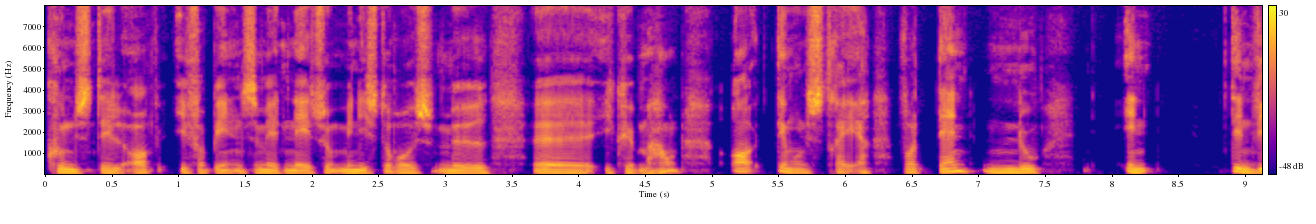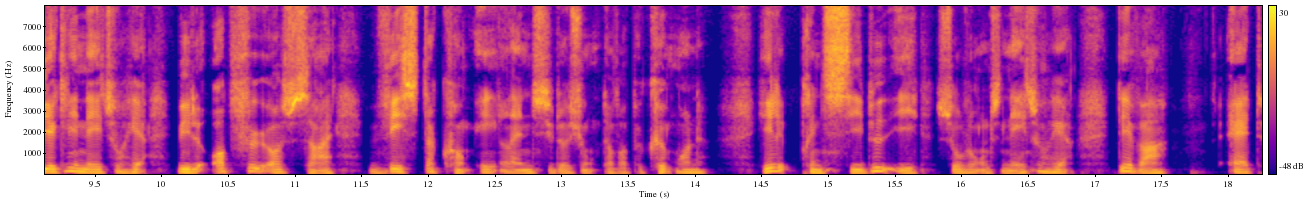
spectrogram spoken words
kunne stille op i forbindelse med et NATO-ministerrådsmøde øh, i København og demonstrere, hvordan nu en den virkelige NATO her ville opføre sig, hvis der kom en eller anden situation, der var bekymrende. Hele princippet i Solons NATO her, det var, at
